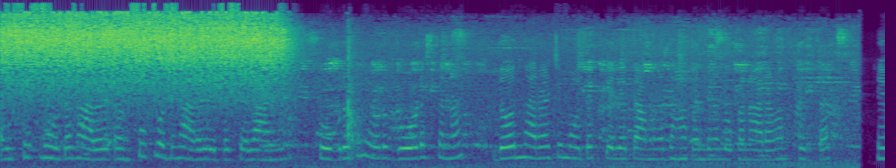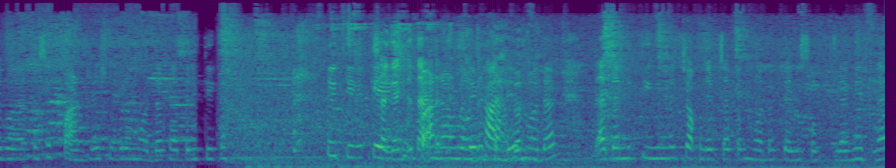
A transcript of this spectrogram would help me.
आणि खूप मोठं नारळ खूप मोठे नारळ येतात त्याला. आणि खोबरं पण एवढं गोड असतं ना दोन नारळाचे मोदक केले तर आम्हाला दहा पंधरा लोकांना आरामात फिरतात. हे बघा कसे पांढरे शुभ्र मोदक आहेत रितिका पानामध्ये मोदक आता मी तिने चॉकलेटचा पण मोदक त्याच्या सोबतीला घेतला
